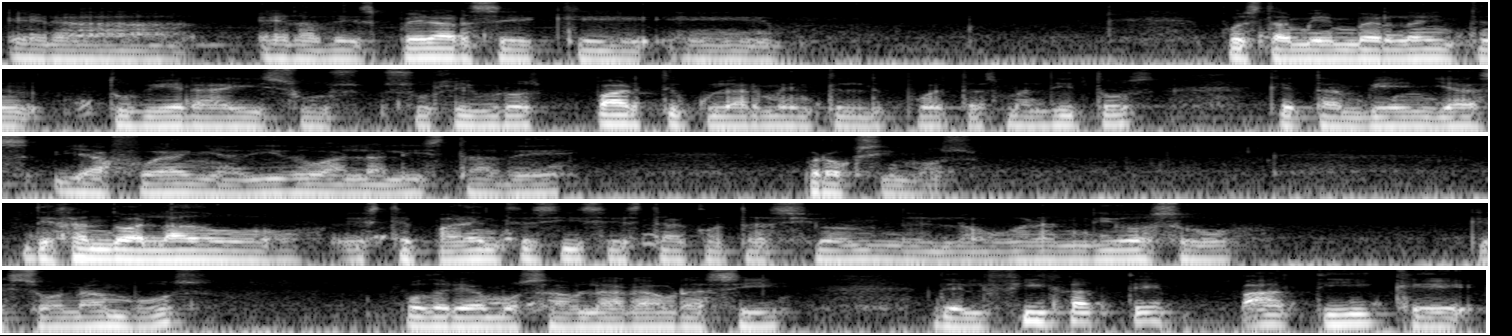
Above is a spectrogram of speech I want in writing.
era, era de esperarse que eh, pues también Verlaine tuviera ahí sus, sus, libros, particularmente el de Poetas Malditos, que también ya, ya fue añadido a la lista de próximos. Dejando al lado este paréntesis, esta acotación de lo grandioso que son ambos, podríamos hablar ahora sí del fíjate, Patty, que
